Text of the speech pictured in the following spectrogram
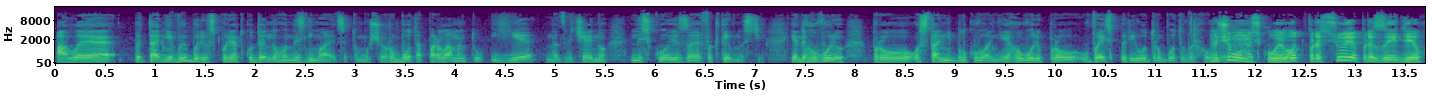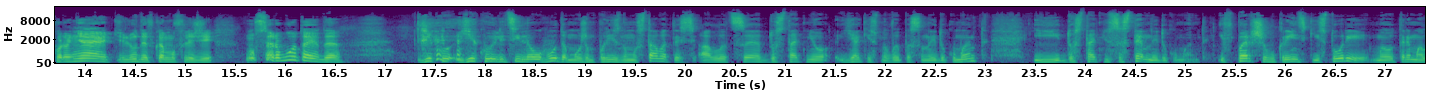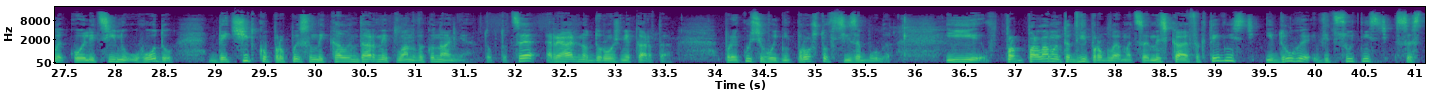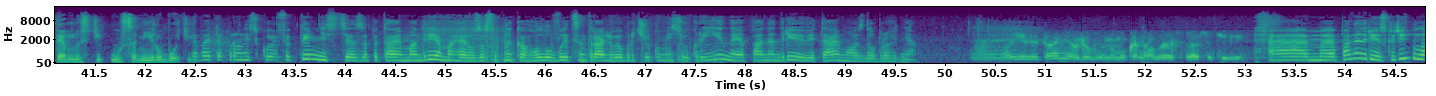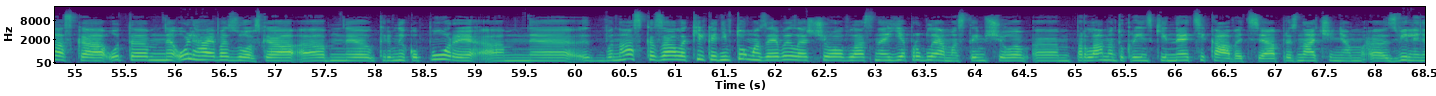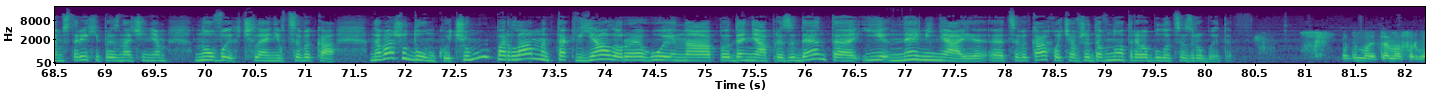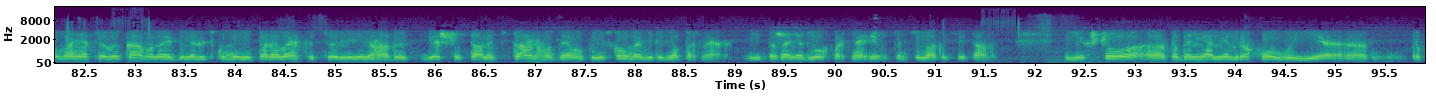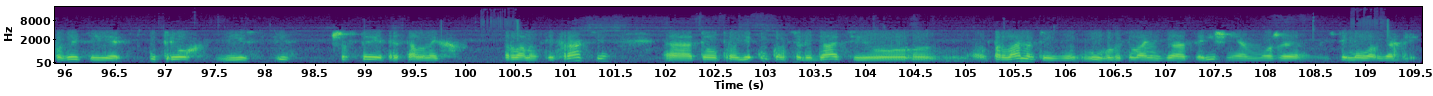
Але питання виборів з порядку денного не знімається, тому що робота парламенту є надзвичайно низькою за ефективності. Я не говорю про останні блокування, я говорю про весь період роботи Ну Верховної Ради. чому низькою? От працює президія, охороняють люди в камуфляжі. Ну, все робота йде. Є, є коаліційна угода, можемо по-різному ставитись, але це достатньо якісно виписаний документ і достатньо системний документ. І вперше в українській історії ми отримали коаліційну угоду, де чітко прописаний календарний план виконання. Тобто це реально дорожня карта, про яку сьогодні просто всі забули. І в пар- парламента дві проблеми: це низька ефективність, і друге відсутність системності у самій роботі. Давайте про низьку ефективність запитаємо Андрія Магеру, заступника голови Центральної виборчої комісії України. Пане Андрію, вітаємо вас. Доброго дня. Моє вітання улюбленому каналу Еспресо ТВ. Ем, Пане Андрію, скажіть, будь ласка, от ем, Ольга Айвазовська, ем, керівник опори, е, вона сказала кілька днів тому, заявила, що власне є проблема з тим, що парламент український не цікавиться призначенням е, звільненням старих і призначенням нових членів ЦВК. На вашу думку, чому парламент так в'яло реагує на подання президента і не міняє е, ЦВК, хоча вже давно треба було це зробити? Я думаю, тема формування ЦВК, воно якби на людську мову перевести, це мені нагадує дещо танець танго, де обов'язково має бути два партнери. І бажання двох партнерів танцювати цей танець. І якщо е, подання не враховує е, пропозиції у трьох із, із шести представлених парламентських фракцій, е, то про яку консолідацію парламенту у голосуванні за це рішення може йти мова взагалі?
